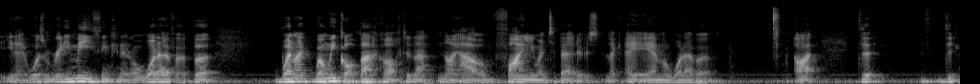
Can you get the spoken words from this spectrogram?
you know it wasn't really me thinking it or whatever, but when I when we got back after that night out and finally went to bed, it was like 8 a.m. or whatever. I the the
